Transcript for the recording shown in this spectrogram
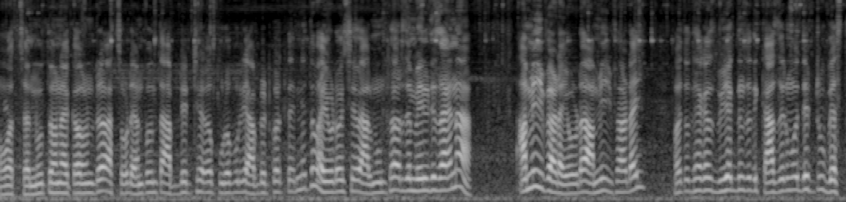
ও আচ্ছা নতুন অ্যাকাউন্টটা আচ্ছা ওটা এখন পর্যন্ত আপডেট পুরোপুরি আপডেট করতে নেই তো ভাই, ওটা হচ্ছে আলমুন্থার যে মেল যায় না, আমিই পাঠাই, ওটা আমিই পাঠাই। হয়তো দেখা যাচ্ছে দুই একদিন যদি কাজের মধ্যে একটু ব্যস্ত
